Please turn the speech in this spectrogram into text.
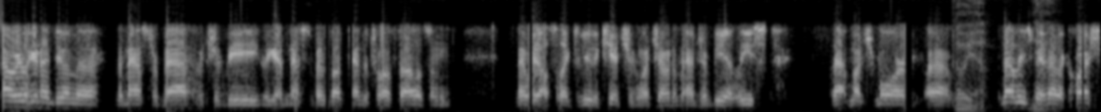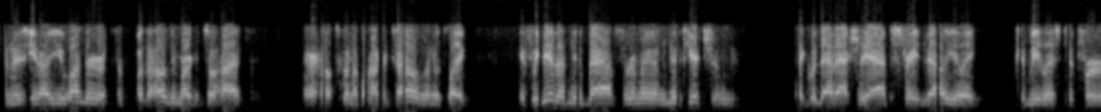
Now we're looking at doing the, the master bath, which would be, we got an estimate about 10 to 12,000. Then we also like to do the kitchen, which I would imagine would be at least that much more. Um, oh, yeah. That leads me yeah. another question is, you know, you wonder with the, with the housing market so hot and our house going up 100,000, it's like, if we did a new bathroom and a new kitchen, like would that actually add straight value? Like could we list it for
